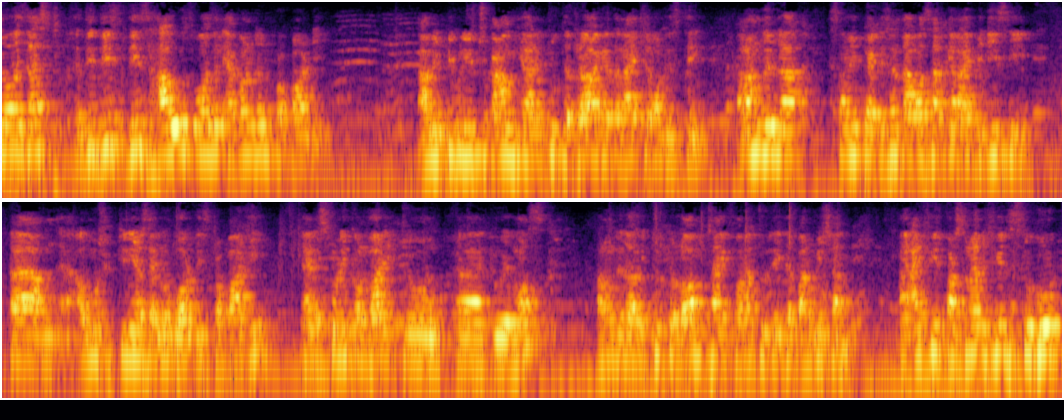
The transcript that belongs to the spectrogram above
So just this this house was an abandoned property. I mean, people used to come here and took the drug at the night time, all this thing. Alhamdulillah, Sami practitioner Dawa Circle IPDC um, almost 15 years ago bought this property and slowly converted to uh, to a mosque. Alhamdulillah, it took a long time for us to take the permission. I I feel personally feel so good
